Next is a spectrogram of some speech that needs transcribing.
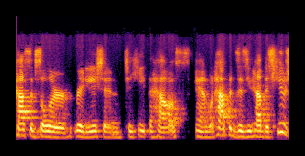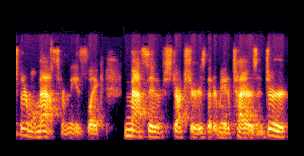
passive solar radiation to heat the house. And what happens is you have this huge thermal mass from these like massive structures that are made of tires and dirt,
